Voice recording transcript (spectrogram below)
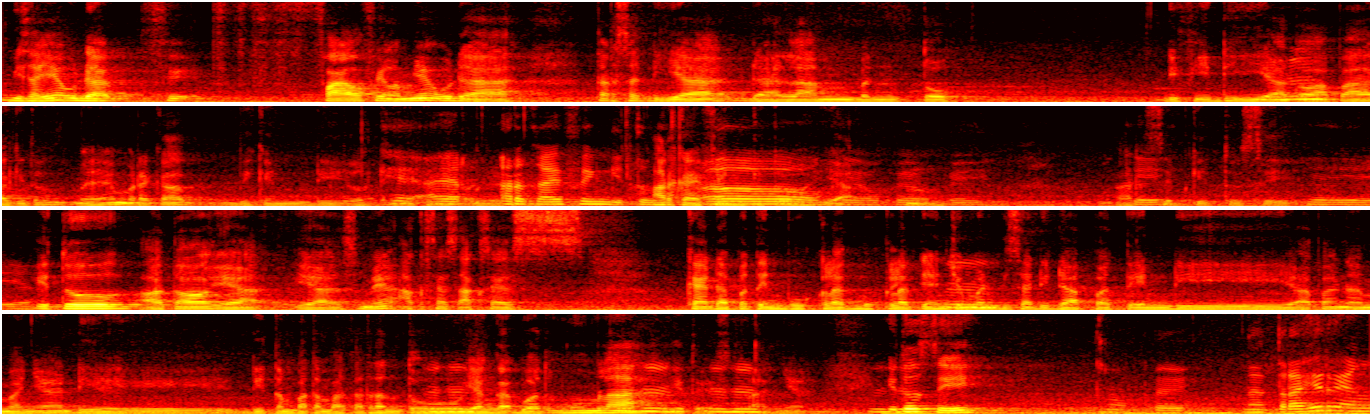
misalnya udah fi- file filmnya udah tersedia dalam bentuk DVD atau apa gitu, makanya mereka bikin di Kayak ar- library. archiving gitu. Archiving gitu, Oh, oke, ya. Oke, Hmm. Oke. arsip gitu sih Ya, ya, ya. itu atau ya ya sebenarnya akses akses kayak dapetin buklet buklet yang Hmm. cuman bisa didapetin di apa namanya di di tempat-tempat tertentu Hmm. yang nggak buat umum lah gitu istilahnya itu sih Oke. Nah terakhir yang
